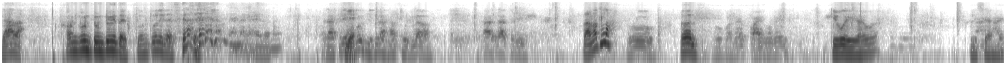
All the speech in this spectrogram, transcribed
झाला खाऊन पिऊन टुमटुमीत आहेत. टुनटुनीत आहे. रात्री ये. बघ इकडं हात फुटला काल रात्री. रानातला? हो. चल. हो बघा पाय की बघ ही काय बघ. लिशा आहे.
